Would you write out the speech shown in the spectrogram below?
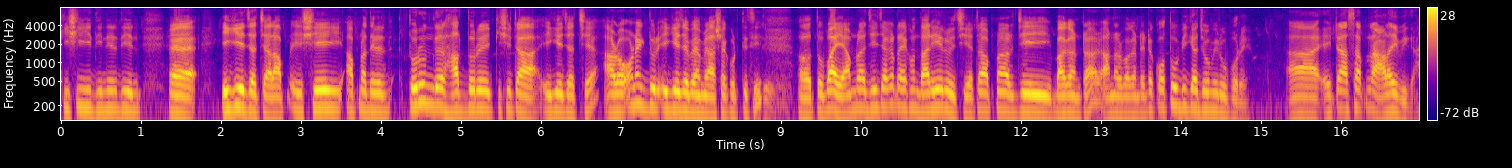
কৃষি দিনের দিন এগিয়ে যাচ্ছে আর সেই আপনাদের তরুণদের হাত ধরে কৃষিটা এগিয়ে যাচ্ছে আরও অনেক দূর এগিয়ে যাবে আমি আশা করতেছি। তো ভাই আমরা যে জায়গাটা এখন দাঁড়িয়ে রয়েছি এটা আপনার যেই বাগানটা আনার বাগানটা এটা কত বিঘা জমির উপরে? এটা আছে আপনার আড়াই বিঘা।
